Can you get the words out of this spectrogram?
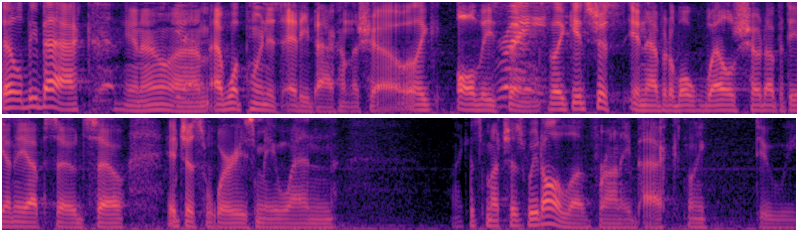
they'll be back. Yep. You know, Yeah. um, at what point is Eddie back on the show? Like all these things. Like it's just inevitable. Wells showed up at the end of the episode, so it just worries me when, like, as much as we'd all love Ronnie back, like, do we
